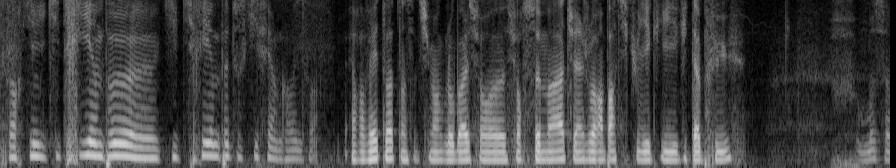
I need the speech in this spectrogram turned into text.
Falloir qu'il qu'il trie un peu, euh, qu'il trie un peu tout ce qu'il fait encore une fois. Hervé, toi, ton sentiment global sur, euh, sur ce match, un joueur en particulier qui, qui t'a plu? Moi, ça,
